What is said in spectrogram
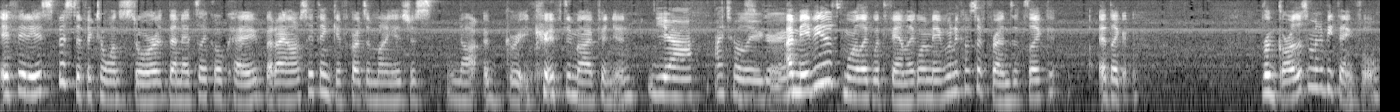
if it is specific to one store, then it's like okay, but I honestly think gift cards and money is just not a great gift in my opinion. Yeah, I totally agree. And maybe it's more like with family, when maybe when it comes to friends, it's like it like regardless I'm gonna be thankful.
